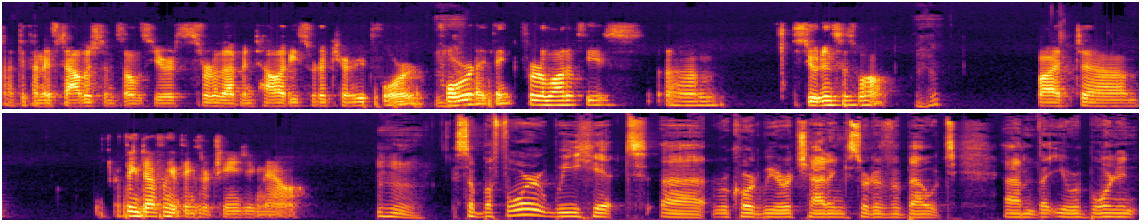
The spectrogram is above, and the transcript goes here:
uh, to kind of establish themselves here. Sort of that mentality sort of carried forward, mm-hmm. forward, I think, for a lot of these um, students as well. Mm-hmm. But um, I think definitely things are changing now. Mm-hmm. So before we hit uh, record, we were chatting sort of about um, that you were born in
